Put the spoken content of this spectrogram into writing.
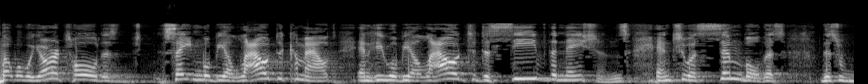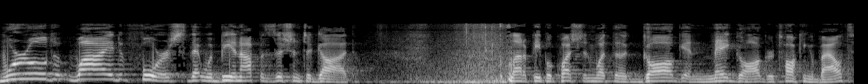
But what we are told is Satan will be allowed to come out and he will be allowed to deceive the nations and to assemble this, this worldwide force that would be in opposition to God. A lot of people question what the Gog and Magog are talking about.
